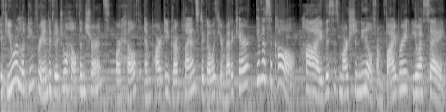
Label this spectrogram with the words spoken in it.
If you are looking for individual health insurance or health and Part D drug plans to go with your Medicare, give us a call. Hi, this is Marcia Neal from Vibrant USA.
